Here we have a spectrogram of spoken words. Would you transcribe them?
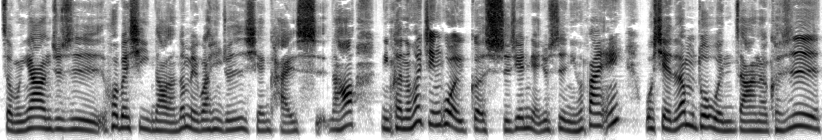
怎么样？就是会被吸引到的都没关系，就是先开始，然后你可能会经过一个时间点，就是你会发现，诶，我写了那么多文章呢，可是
